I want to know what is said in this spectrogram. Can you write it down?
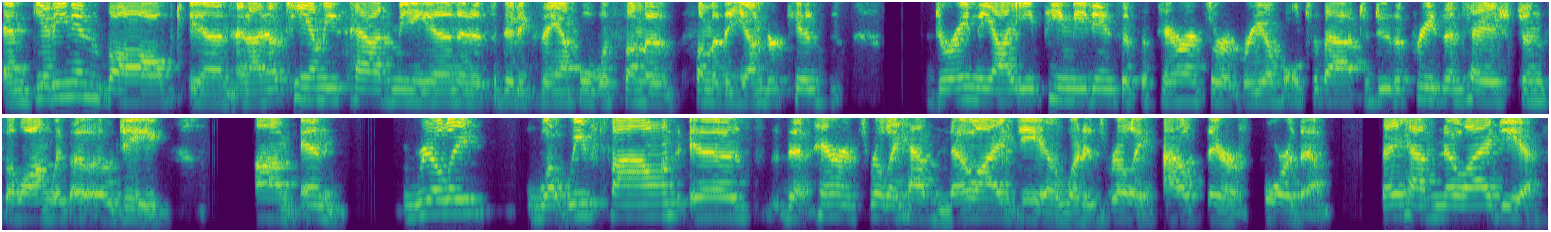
and getting involved in, and I know Tammy's had me in, and it's a good example with some of some of the younger kids during the IEP meetings, if the parents are agreeable to that, to do the presentations along with OOD. Um, and really, what we've found is that parents really have no idea what is really out there for them. They have no idea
